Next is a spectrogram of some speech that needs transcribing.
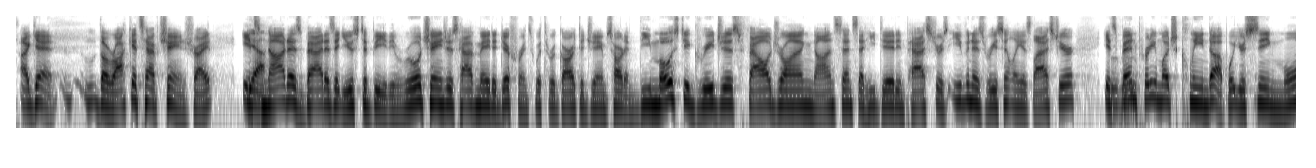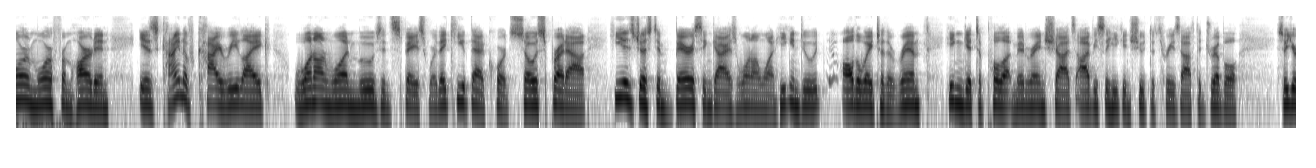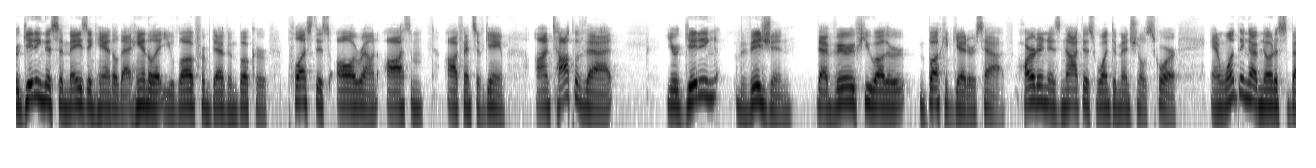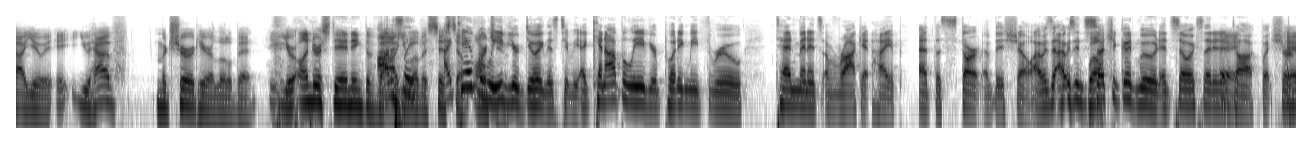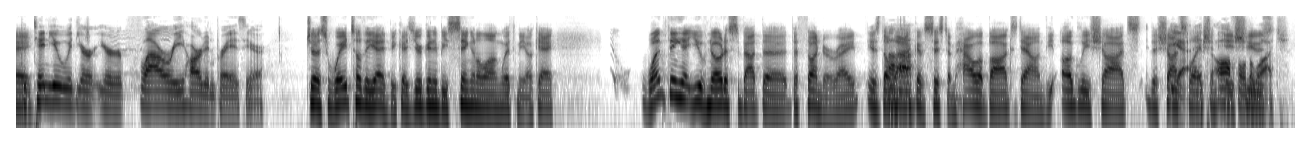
again, the Rockets have changed, right? It's Yeah. not as bad as it used to be. The rule changes have made a difference with regard to James Harden. The most egregious foul drawing nonsense that he did in past years, even as recently as last year, it's been mm-hmm. pretty much cleaned up. What you're seeing more and more from Harden is kind of Kyrie like one on one moves in space where they keep that court so spread out. He is just embarrassing guys one on one. He can do it all the way to the rim. He can get to pull up mid range shots. Obviously, he can shoot the threes off the dribble. So you're getting this amazing handle, that handle that you love from Devin Booker, plus this all around awesome offensive game. On top of that, you're getting vision that very few other bucket getters have. Harden is not this one dimensional scorer. And one thing I've noticed about you, it, you have matured here a little bit. You're understanding the value Honestly, of a system. I can't believe you? you're doing this to me. I cannot believe you're putting me through 10 minutes of rocket hype at the start of this show. I was I was in Well- such a good mood and so excited Hey, to talk, but sure, hey. continue with your your flowery Harden praise here. just wait till the end because you're going to be singing along with me, okay? One thing that you've noticed about the the Thunder, right, is the Uh-huh. lack of system, how it bogs down, the ugly shots, the shot yeah, it's selection awful issues, to watch.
